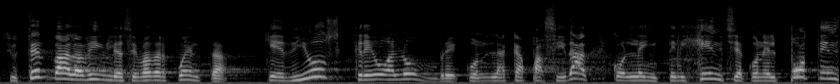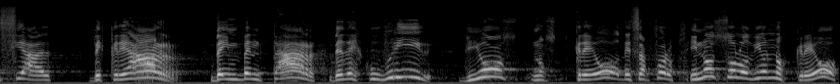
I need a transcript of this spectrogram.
Si usted va a la Biblia se va a dar cuenta que Dios creó al hombre con la capacidad, con la inteligencia, con el potencial de crear, de inventar, de descubrir. Dios nos creó de esa forma. Y no solo Dios nos creó,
